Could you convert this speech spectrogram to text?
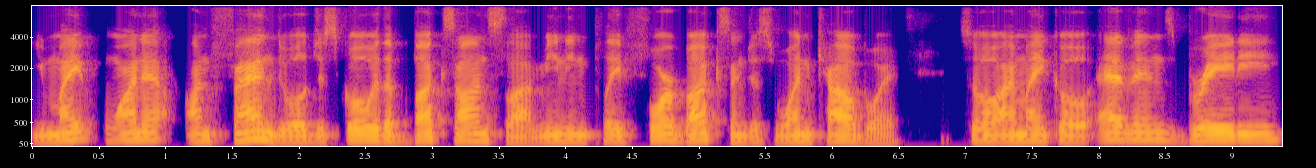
you might want to on FanDuel just go with a Bucs onslaught, meaning play four Bucs and just one Cowboy. So I might go Evans, Brady,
